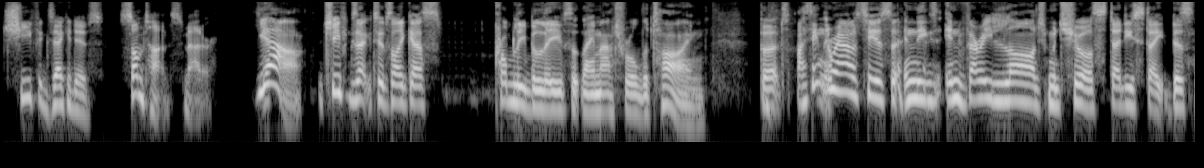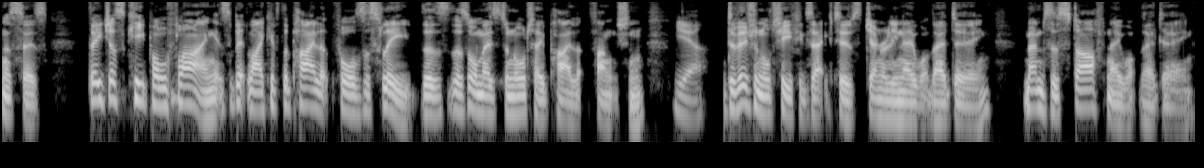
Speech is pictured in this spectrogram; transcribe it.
Chief executives sometimes matter. Yeah. Chief executives, I guess, probably believe that they matter all the time. But I think the reality is that in these, in very large, mature, steady state businesses, they just keep on flying. It's a bit like if the pilot falls asleep, there's, there's almost an autopilot function. Yeah. Divisional chief executives generally know what they're doing. Members of staff know what they're doing.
